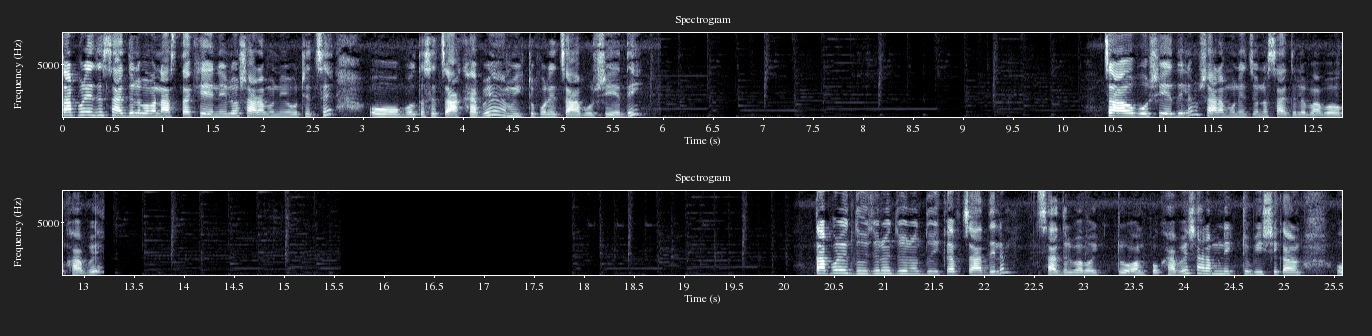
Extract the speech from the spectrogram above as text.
তারপরে যে সাইদুল বাবা নাস্তা খেয়ে নিল সারামণিও উঠেছে। ও বলতেছে, চা খাবে, আমি একটু পরে চা বসিয়ে দিই। চাও বসিয়ে দিলাম, সারামণির জন্য সাইদুলের বাবাও খাবে। তারপরে দুইজনের জন্য দুই কাপ চা দিলাম। সাইদুল বাবা একটু অল্প খাবে, সারামণি একটু বেশি, কারণ ও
